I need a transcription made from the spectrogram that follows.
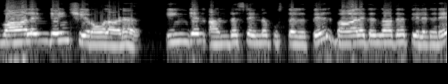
വാലന്റൈൻ ഷിറോൾ ആണ് ഇന്ത്യൻ അൺറസ്റ്റ് എന്ന പുസ്തകത്തിൽ ബാലഗംഗാധര തിലകനെ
